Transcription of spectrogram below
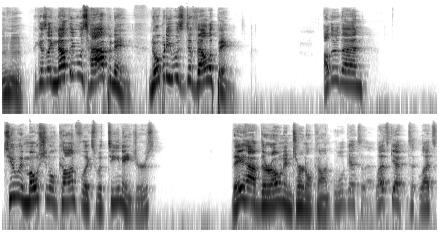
Mhm. because like nothing was happening nobody was developing other than two emotional conflicts with teenagers they have their own internal con we'll get to that let's get to, let's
